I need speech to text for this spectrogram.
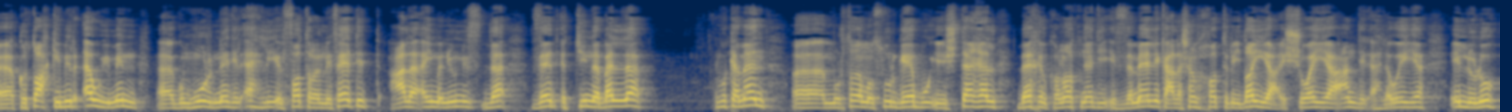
قطاع كبير قوي من جمهور النادي الأهلي الفترة اللي فاتت على أيمن يونس. ده زاد الطينة بلة. وكمان آه، مرتضى منصور جابه يشتغل داخل قناة نادي الزمالك علشان خاطر يضيع الشوية عند الأهلاوية اللي له.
